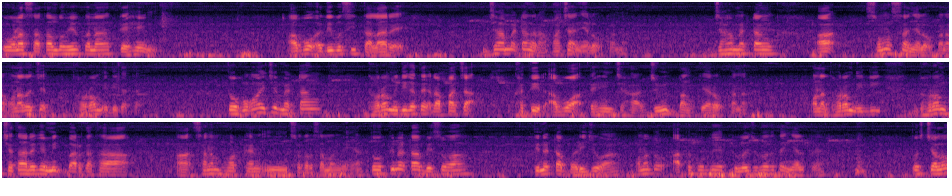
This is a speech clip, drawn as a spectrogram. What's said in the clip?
तो सातम तेह अब आदिवासी तलारे जहाँ मिट्ट रापाचा नल जहाँ मिट्ट समस्या नल चेक धरम इदी करते तो हमें जे मिट्ट धरम इदी करते रापाचा खातिर अब तेह जहाँ जुमित बांग तैयार ᱚᱱᱟ ᱫᱷᱚᱨᱚᱢ ᱤᱫᱤ ᱫᱷᱚᱨᱚᱢ ᱪᱮᱛᱟᱱ ᱨᱮᱜᱮ ᱢᱤᱫ ᱵᱟᱨ ᱠᱟᱛᱷᱟ ᱟᱸ, ᱥᱟᱱᱟᱢ ᱦᱚᱲ ᱴᱷᱮᱱ ᱤᱧ ᱥᱚᱫᱚᱨ ᱥᱟᱢᱟᱝᱮᱜᱼᱟ ᱛᱚ ᱛᱤᱱᱟᱹᱜᱴᱟ ᱵᱮᱥᱚᱜᱼᱟ ᱛᱤᱱᱟᱹᱜᱴᱟ ᱵᱟᱹᱲᱤᱡᱚᱜᱼᱟ ᱚᱱᱟ ᱫᱚ ᱟᱯᱮ ᱠᱚᱜᱮ ᱛᱩᱞᱟᱹᱡᱚᱠᱷᱟ ᱠᱟᱛᱮ ᱧᱮᱞ ᱯᱮ ᱛᱚ ᱪᱚᱞᱚ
